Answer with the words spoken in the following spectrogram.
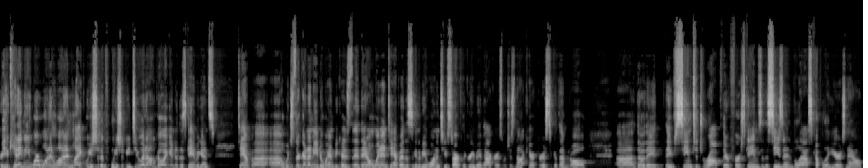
"Are you kidding me? We're one and one. Like we should have, we should be two and zero oh going into this game against Tampa, uh, which they're going to need to win because if they don't win in Tampa, this is going to be a one and two start for the Green Bay Packers, which is not characteristic of them at all. Uh, though they they've seemed to drop their first games of the season the last couple of years now.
